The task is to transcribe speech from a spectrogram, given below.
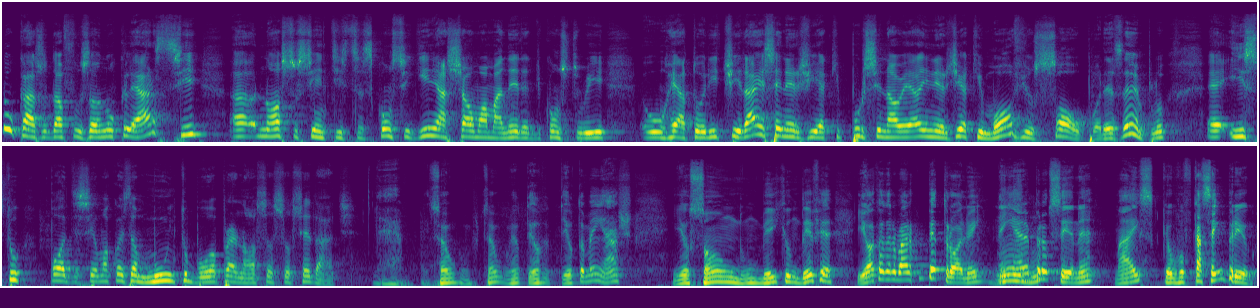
No caso da fusão nuclear, se uh, nossos cientistas conseguirem achar uma maneira de construir um reator e tirar essa energia, que por sinal é a energia que move o Sol, por exemplo, é, isto pode ser uma coisa muito boa para a nossa sociedade. É, isso, é, isso é, eu, eu, eu também acho. E eu sou um, um meio que um defensor. E olha que eu trabalho com petróleo, hein? Nem uhum. era para eu ser, né? Mas que eu vou ficar sem emprego.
